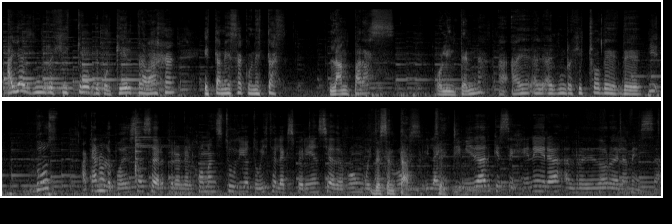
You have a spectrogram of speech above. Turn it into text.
¿Hay algún registro de por qué él trabaja esta mesa con estas lámparas o linternas? ¿Hay, algún registro de, vos acá no lo podés hacer, pero en el Home Studio tuviste la experiencia de room with de sentarse y la intimidad que se genera alrededor de la mesa.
